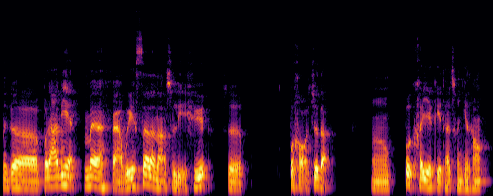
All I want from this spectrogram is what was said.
那个不大便、脉反微涩的呢，是里虚，是不好治的，嗯，不可以给他承气汤。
